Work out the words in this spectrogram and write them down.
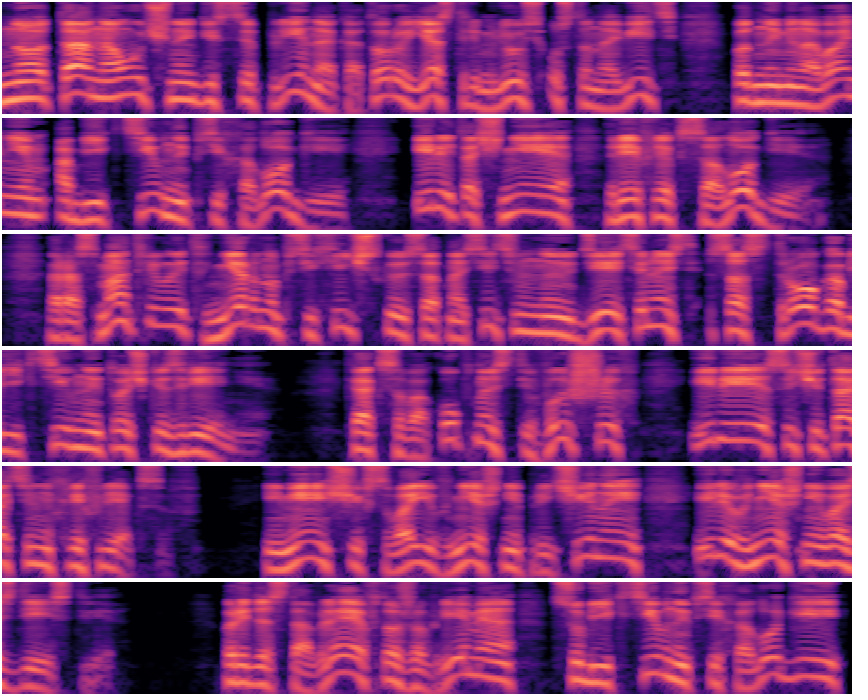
Но та научная дисциплина, которую я стремлюсь установить под наименованием объективной психологии, или точнее рефлексология, рассматривает нервно-психическую соотносительную деятельность со строго объективной точки зрения, как совокупность высших или сочетательных рефлексов, имеющих свои внешние причины или внешние воздействия, предоставляя в то же время субъективной психологии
